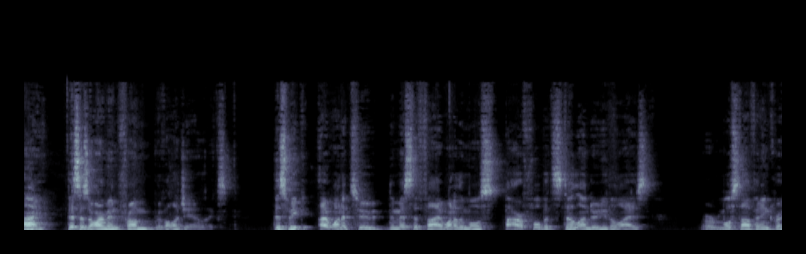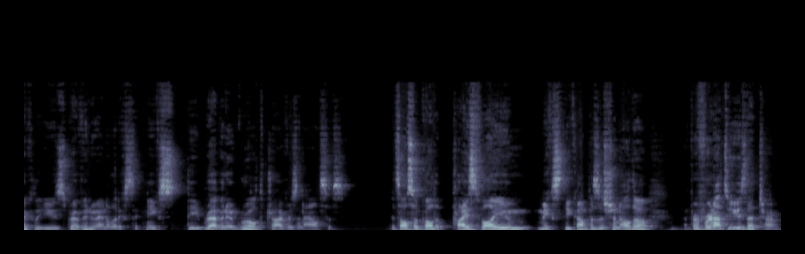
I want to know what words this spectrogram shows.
Hi, this is Armin from Revology Analytics. This week, I wanted to demystify one of the most powerful but still underutilized, or most often incorrectly used revenue analytics techniques, the revenue growth drivers analysis. It's also called a price volume mix decomposition, although I prefer not to use that term.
